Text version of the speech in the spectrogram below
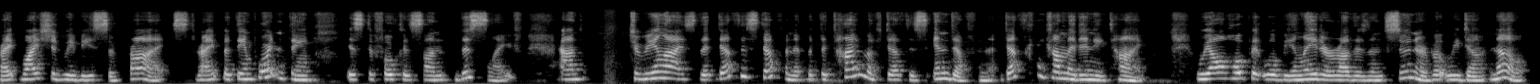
right? Why should we be surprised, right? But the important thing is to focus on this life and to realize that death is definite, but the time of death is indefinite. Death can come at any time. We all hope it will be later rather than sooner, but we don't know.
